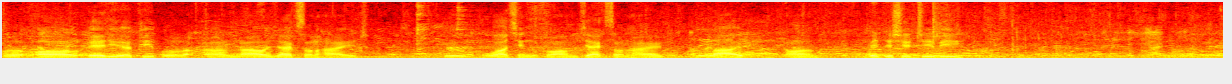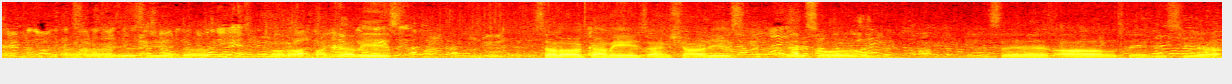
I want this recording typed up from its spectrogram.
So all area people are now Jackson Heights. We're watching from Jackson Heights live on Vidishi TV. Uh, you see the lot of Punjabis, Salar kameez and sharis. They sold, sell all things here.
